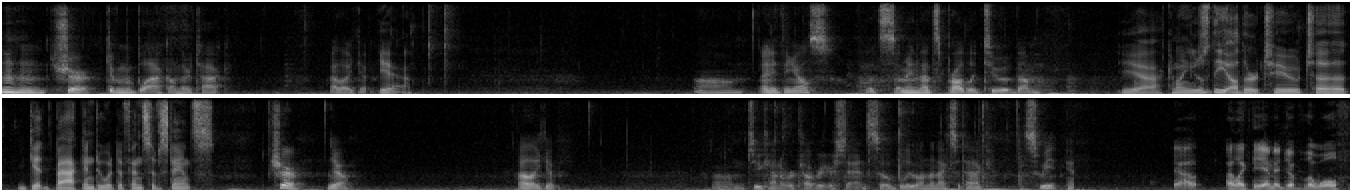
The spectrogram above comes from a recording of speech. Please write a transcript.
Mm-hmm. Sure. Give them a black on their attack. I like it. Yeah. Um, anything else? That's. I mean, that's probably two of them. Yeah, can I use the other two to get back into a defensive stance? Sure. Yeah. I like it. Um, so you kind of recover your stance. So blue on the next attack. Sweet. Yeah, I like the image of the wolf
